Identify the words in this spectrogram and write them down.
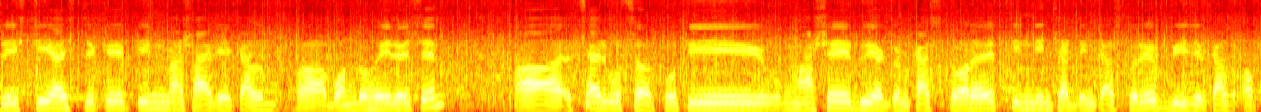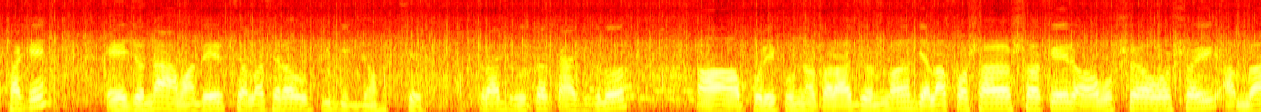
বৃষ্টি আজ থেকে তিন মাস আগে কাজ বন্ধ হয়ে রয়েছে। চার বছর প্রতি মাসে দুই একজন কাজ করে, তিন দিন, চার দিন কাজ করে ব্রিজের কাজ অফ থাকে। এই জন্য আমাদের চলাফেরা অতি বিঘ্ন হচ্ছে। আপনারা দ্রুত কাজগুলো পরিপূর্ণ করার জন্য জেলা প্রশাসকের অবশ্যই অবশ্যই আমরা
